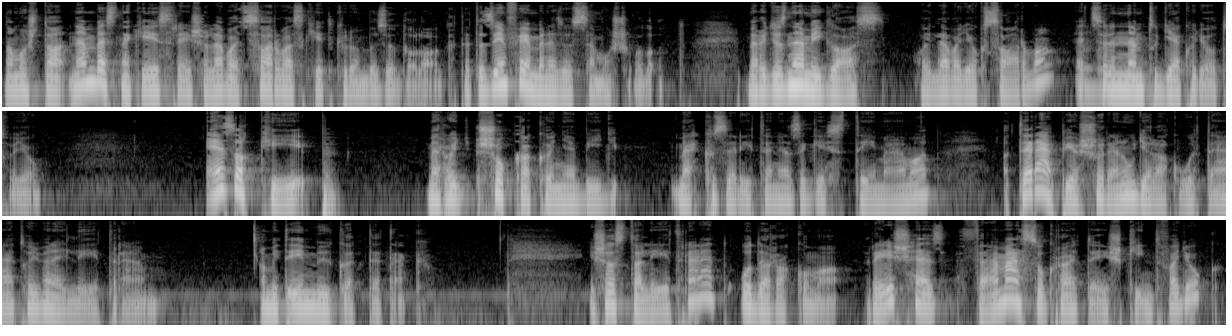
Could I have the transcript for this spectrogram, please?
Na most a nem vesznek észre, és a le vagy szarva, az két különböző dolog. Tehát az én fejemben ez összemosódott. Mert hogy az nem igaz, hogy le vagyok szarva, egyszerűen nem tudják, hogy ott vagyok. Ez a kép, mert hogy sokkal könnyebb így megközelíteni az egész témámat, a terápia során úgy alakult át, hogy van egy létrám, amit én működtetek. És azt a létrát oda rakom a réshez, felmászok rajta, és kint vagyok,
